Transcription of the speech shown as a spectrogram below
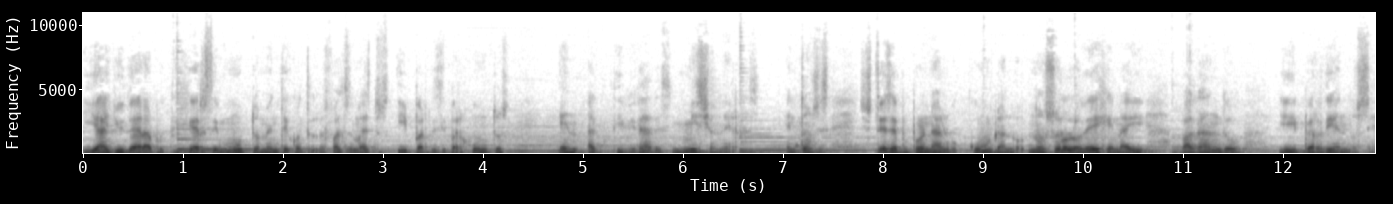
y ayudar a protegerse mutuamente contra los falsos maestros y participar juntos en actividades misioneras. Entonces, si ustedes se proponen algo, cúmplanlo. No solo lo dejen ahí vagando y perdiéndose.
